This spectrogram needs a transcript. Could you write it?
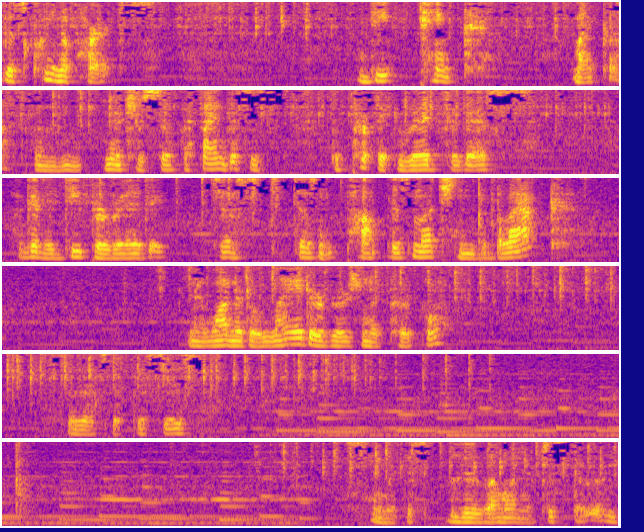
This Queen of Hearts deep pink mica from Nurture Soap. I find this is the perfect red for this. I got a deeper red. It just doesn't pop as much in the black. And I wanted a lighter version of purple. So that's what this is. Same with this blue. I want it just a really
